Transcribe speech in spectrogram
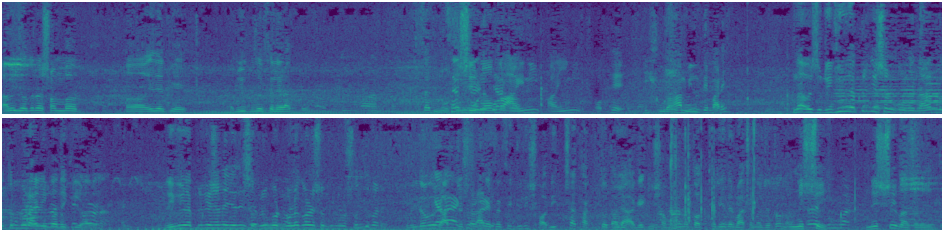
আমি যতটা সম্ভব এদেরকে বিপদে ফেলে রাখব। স্যার আইনি আইনি পথে কি সুরাহা মিলতে পারে? না ওই রিভিউ অ্যাপ্লিকেশন করবে না আর নতুন করে আইনি পদে কি হবে? রিভিউ অ্যাপ্লিকেশনে যদি সুপ্রিম কোর্ট মনে করে সুপ্রিম কোর্ট শুনতে পারে। রাজ্য সরকার এসএসসি যদি সদিচ্ছা থাকতো তাহলে আগে কি সম্পূর্ণ তথ্য দিয়ে এদের বাঁচানো যেত না? নিশ্চয়ই নিশ্চয়ই বাঁচানো যেত।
